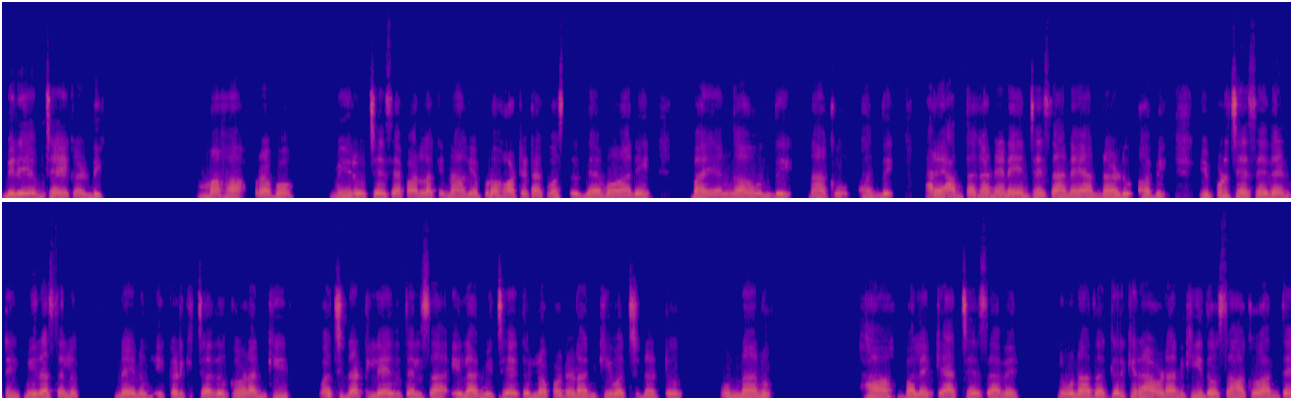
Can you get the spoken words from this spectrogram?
మీరేం చేయకండి. మహా ప్రభో! మీరు చేసే పనులకి నాకెప్పుడో హార్ట్ అటాక్ వస్తుందేమో అని భయంగా ఉంది నాకు అంది. అరె! అంతగా నేనేం చేశానే అన్నాడు అభి. ఇప్పుడు చేసేదేంటి మీరసలు? నేను ఇక్కడికి చదువుకోవడానికి వచ్చినట్టు లేదు తెలుసా? ఇలా మీ చేతుల్లో పడడానికి వచ్చినట్టు ఉన్నాను. హా! భలే క్యాచ్ చేశావే! నువ్వు నా దగ్గరికి రావడానికి ఇదో సాకు అంతే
